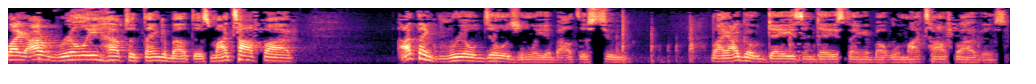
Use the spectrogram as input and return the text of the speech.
Like, I really have to think about this. My top five, I think real diligently about this too. Like, I go days and days thinking about what my top five is.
